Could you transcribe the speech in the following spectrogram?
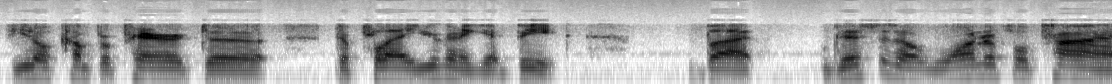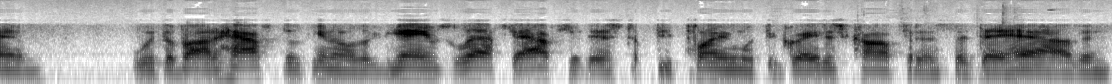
if you don't come prepared to to play, you're going to get beat. But this is a wonderful time with about half the you know the games left after this to be playing with the greatest confidence that they have. And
